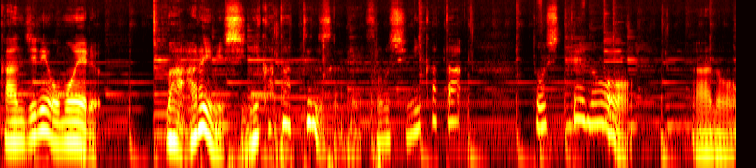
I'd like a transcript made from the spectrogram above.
感じに思える。まあ、ある意味死に方っていうんですかね、その死に方としての、あの、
